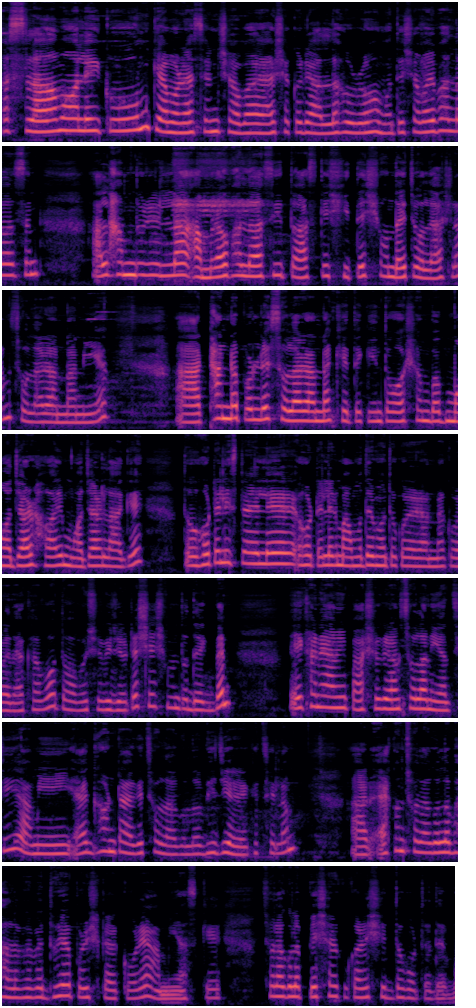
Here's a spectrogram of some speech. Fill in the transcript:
আসসালামু আলাইকুম। কেমন আছেন সবাই? আশা করি আল্লাহর রহমতে সবাই ভালো আছেন। আলহামদুলিল্লাহ, আমরাও ভালো আছি। তো আজকে শীতের সন্ধ্যায় চলে আসলাম ছোলা রান্না নিয়ে। আর ঠান্ডা পড়লে ছোলা রান্না খেতে কিন্তু অসম্ভব মজার হয়, মজার লাগে। তো হোটেল স্টাইলে, হোটেলের মামুদের মতো করে রান্না করে দেখাবো। তো অবশ্যই ভিডিওটা শেষ পর্যন্ত দেখবেন। এখানে আমি পাঁচশো গ্রাম ছোলা নিয়েছি। আমি এক ঘণ্টা আগে ছোলাগুলো ভিজিয়ে রেখেছিলাম। আর এখন ছোলাগুলো ভালোভাবে ধুয়ে পরিষ্কার করে আমি আজকে ছোলাগুলো প্রেশার কুকারে সিদ্ধ করতে দেব।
